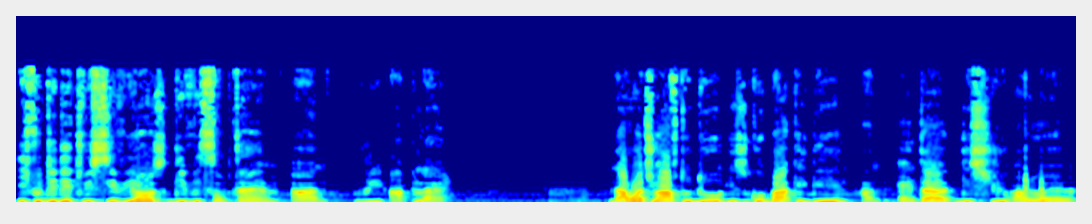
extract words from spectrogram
If you didn't receive yours, give it some time and reapply. now what you have to do is go back again and enter this url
